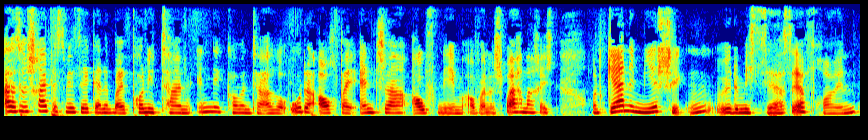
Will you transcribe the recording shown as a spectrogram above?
also schreibt es mir sehr gerne bei Ponytime in die Kommentare oder auch bei Encha aufnehmen auf eine Sprachnachricht und gerne mir schicken, würde mich sehr, sehr freuen.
